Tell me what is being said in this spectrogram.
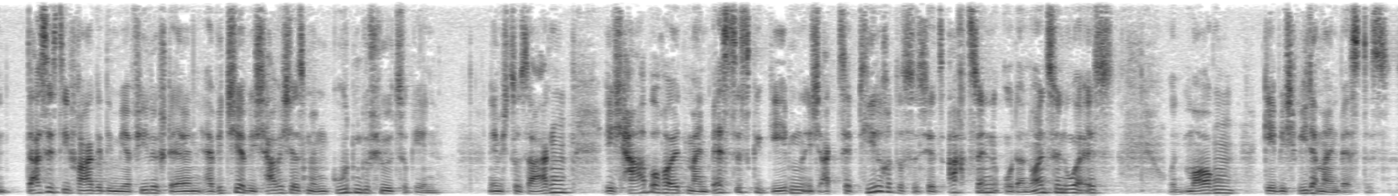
Und das ist die Frage, die mir viele stellen. Herr Witschier, wie schaffe ich es, mit einem guten Gefühl zu gehen? Nämlich zu sagen, ich habe heute mein Bestes gegeben, ich akzeptiere, dass es jetzt 18 oder 19 Uhr ist und morgen gebe ich wieder mein Bestes.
